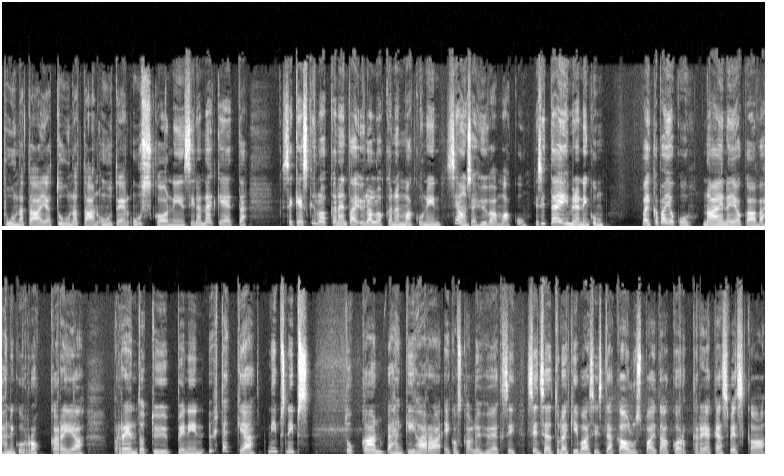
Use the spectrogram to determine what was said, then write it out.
puunataan ja tuunataan uuteen uskoon, niin siinä näkee, että se keskiluokkainen tai yläluokkainen maku, niin se on se hyvä maku. Ja sitten tämä ihminen niin kuin vaikkapa joku nainen, joka on vähän niin kuin rokkari ja rento tyyppi, niin yhtäkkiä nips nips tukkaan, vähän kiharaa, ei koskaan lyhyeksi. Sitten sieltä tulee kiva siis kauluspaitaa, korkkaria, käsveskaa,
